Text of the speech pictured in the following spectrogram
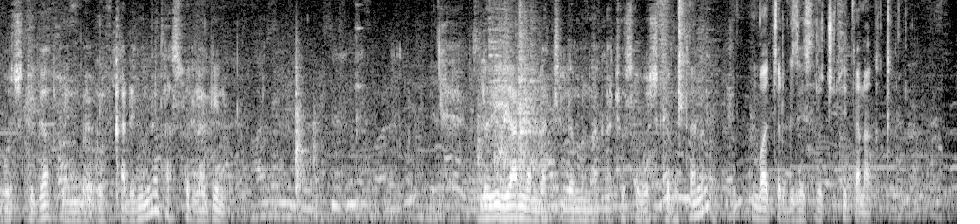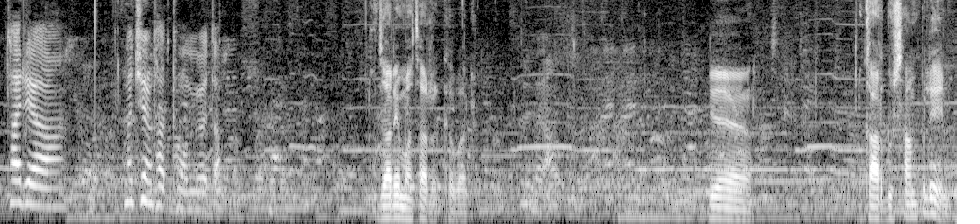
የግለሰቦች ድጋፍ ወይም በጎ ፈቃደኝነት አስፈላጊ ነው። ስለዚህ እያንዳንዳችን ለምናውቃቸው ሰዎች ከመተን በአጭር ጊዜ ስርጭቱ ይጠናቀቃል። ታዲያ መቼ ነው ታትሞ የሚወጣው? ዛሬ ማታ እረከባለሁ። የካርዱ ሳምፕል ይሄ ነው።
